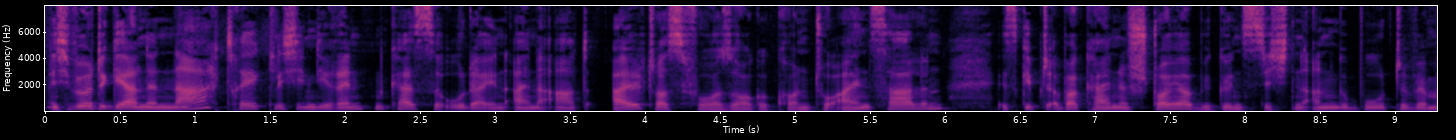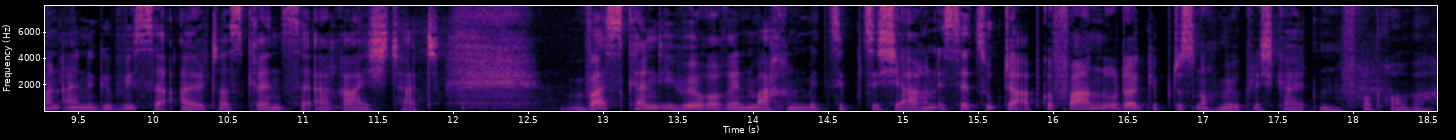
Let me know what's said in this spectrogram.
Ich würde gerne nachträglich in die Rentenkasse oder in eine Art Altersvorsorgekonto einzahlen. Es gibt aber keine steuerbegünstigten Angebote, wenn man eine gewisse Altersgrenze erreicht hat. Was kann die Hörerin machen mit 70 Jahren? Ist der Zug da abgefahren oder gibt es noch Möglichkeiten, Frau Braubach?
